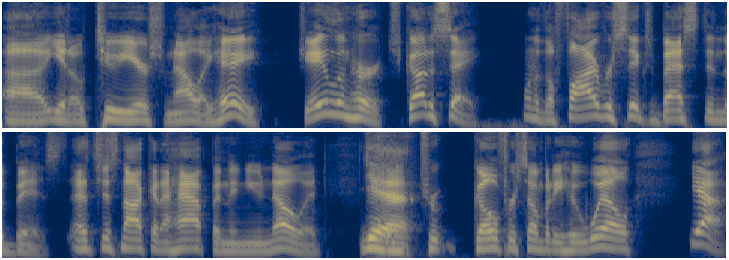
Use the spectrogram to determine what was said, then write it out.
uh, you know, 2 years from now like, "Hey, Jalen Hurts, got to say, one of the five or six best in the biz. That's just not going to happen, and you know it. Yeah. So tr- go for somebody who will. Yeah,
